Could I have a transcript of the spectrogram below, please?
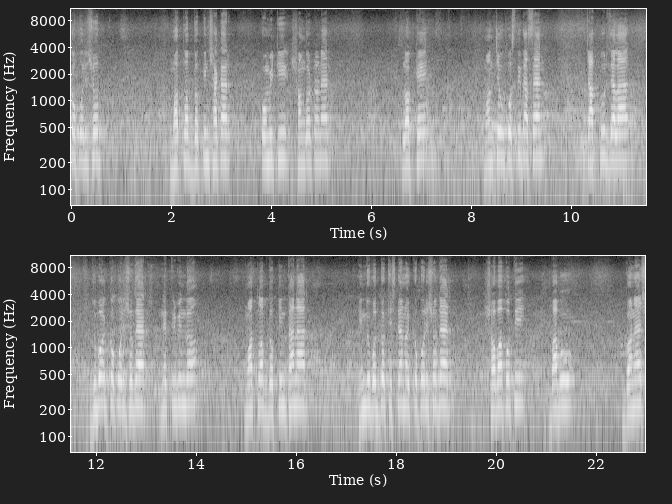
ঐক্য পরিষদ, মতলব দক্ষিণ শাখার কমিটির সংগঠনের লক্ষ্যে মঞ্চে উপস্থিত আছেন চাঁদপুর জেলার যুব ঐক্য পরিষদের নেতৃবৃন্দ, মতলব দক্ষিণ থানার হিন্দু বৌদ্ধ খ্রিস্টান ঐক্য পরিষদের সভাপতি বাবু গণেশ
